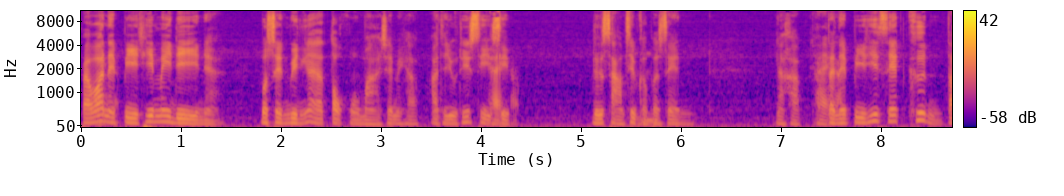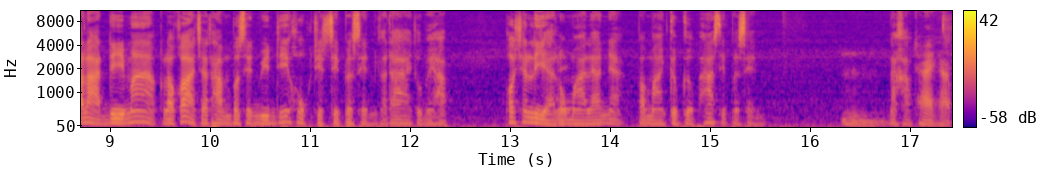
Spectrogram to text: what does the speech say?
แปลว่าในปีที่ไม่ดีเนี่ยเปอร์เซ็นต์วินก็อาจจะตกลงมาใช่ไหมครับ อาจจะอยู่ที่ใช่40ครับหรือ 30กว่าอืมเปอร์เซ็นต์นะครับใช่ครับ แต่ในปีที่เซตขึ้นตลาดดีมาก เราก็อาจจะทำเปอร์เซ็นต์วินที่ 6-70%ก็ได้ถูกไหมครับ เพราะเฉลี่ยลงมาแล้วเนี่ยประมาณเกือบเกือบ50%อืมนะครับใช่ครับ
